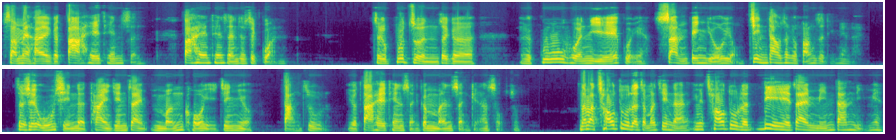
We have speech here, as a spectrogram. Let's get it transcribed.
上面还有一个大黑天神，大黑天神就是管这个不准这个。呃孤魂野鬼啊，散兵游泳进到这个房子里面来，这些无形的，他已经在门口已经有挡住了，有大黑天神跟门神给他守住。那么超度的怎么进来呢？因为超度的列在名单里面，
